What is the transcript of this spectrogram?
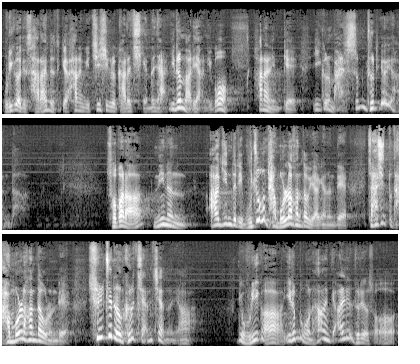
우리가 어디 사람이 어떻게 하나님께 지식을 가르치겠느냐 이런 말이 아니고 하나님께 이걸 말씀드려야 한다. 소바라, 니는 악인들이 무조건 다 몰락한다고 이야기하는데 자식도 다 몰락한다고 그러는데 실제로는 그렇지 않지 않느냐. 우리가 이런 부분 하나님께 알려드려서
